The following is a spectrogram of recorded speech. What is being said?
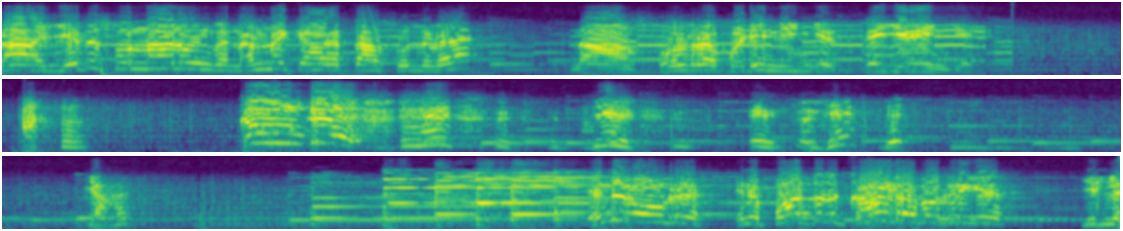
நான் எது சொன்னாலும் உங்க நன்மைக்காகத்தான் சொல்லுவேன். நான் சொல்றபடி நீங்க செய்யறீங்க. என்ன கவுண்டர் என்ன பார்த்தது கால்ரா பாக்குறீங்க? இல்ல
